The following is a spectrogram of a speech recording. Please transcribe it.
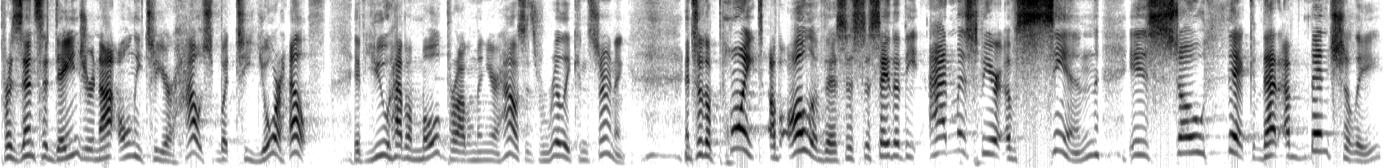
presents a danger not only to your house, but to your health. If you have a mold problem in your house, it's really concerning. And so the point of all of this is to say that the atmosphere of sin is so thick that eventually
